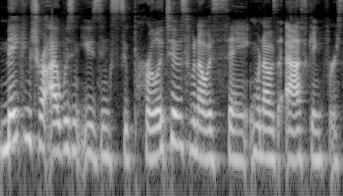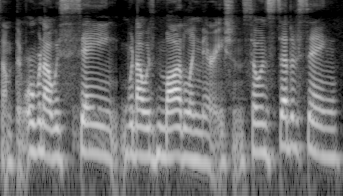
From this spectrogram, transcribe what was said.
making sure I wasn't using superlatives when I was saying when I was asking for something or when I was saying when I was modeling narration. So instead of saying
